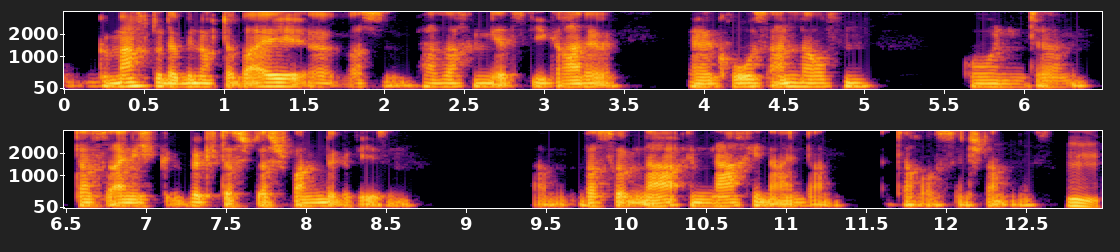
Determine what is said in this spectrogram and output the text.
gemacht oder bin noch dabei, äh, was ein paar Sachen jetzt, die gerade äh, groß anlaufen. Und ähm, das ist eigentlich wirklich das, das Spannende gewesen, ähm, was so im, Na im Nachhinein dann daraus entstanden ist. Hm.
